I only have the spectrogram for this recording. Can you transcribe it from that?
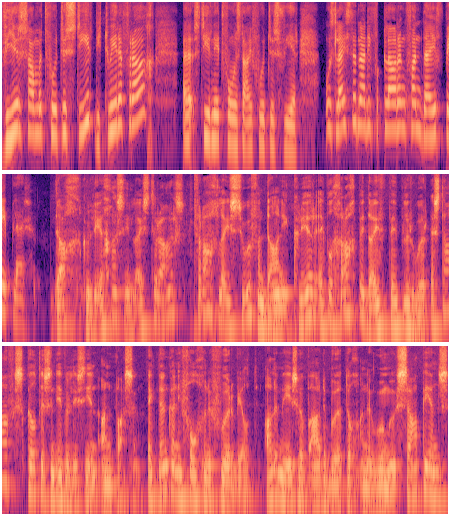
weer saam met foto's stuur. Die tweede vraag uh, stuur net vir ons daai foto's weer. Ons luister na die verklaring van Dave Peppler. Dag kollegas en luisteraars. Vraag lui so van Dani Kreer. Ek wil graag by Dave Peppler hoor, is daar 'n verskil tussen evolusie en aanpassing? Ek dink aan die volgende voorbeeld. Alle mense op aarde behoort tog aan 'n Homo sapiens,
